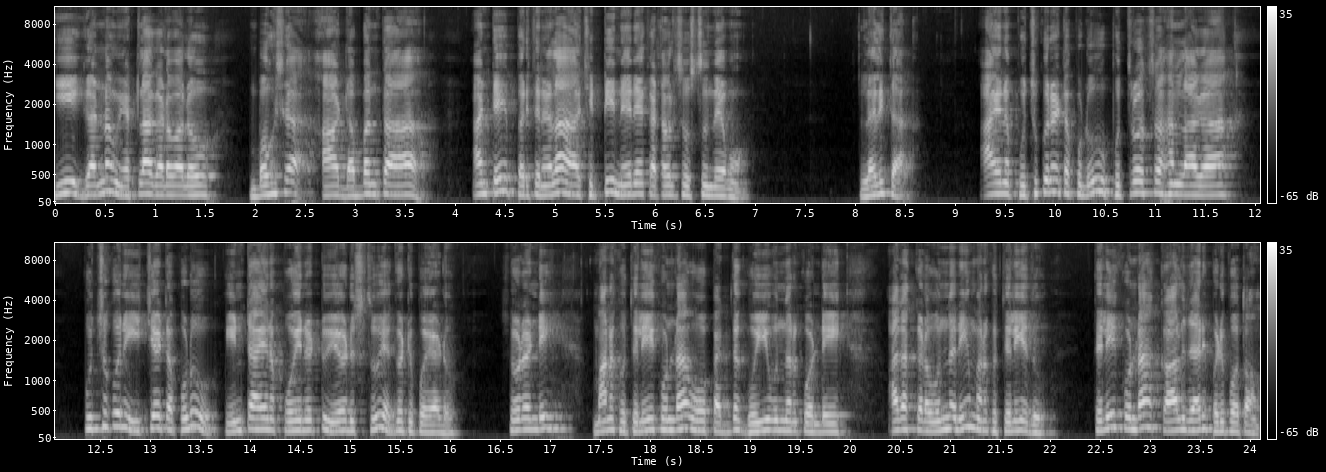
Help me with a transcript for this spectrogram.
ఈ గండం ఎట్లా గడవాలో. బహుశా ఆ డబ్బంతా అంటే ప్రతి నెల ఆ చిట్టి నేనే కట్టవలసి వస్తుందేమో. లలిత. ఆయన పుచ్చుకునేటప్పుడు పుత్రోత్సాహంలాగా పుచ్చుకొని ఇచ్చేటప్పుడు ఇంటాయన పోయినట్టు ఏడుస్తూ ఎగ్గొట్టిపోయాడు. చూడండి మనకు తెలియకుండా ఓ పెద్ద గొయ్యి ఉందనుకోండి అది అక్కడ ఉందని మనకు తెలియదు. తెలియకుండా కాలు జారి పడిపోతాం.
